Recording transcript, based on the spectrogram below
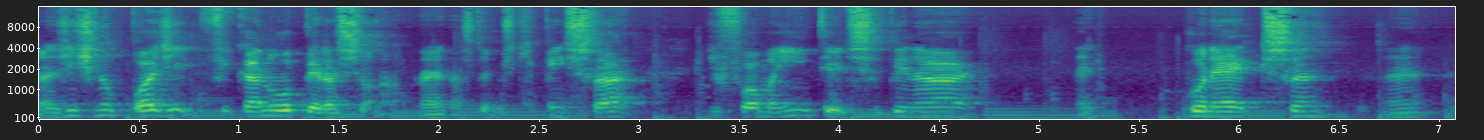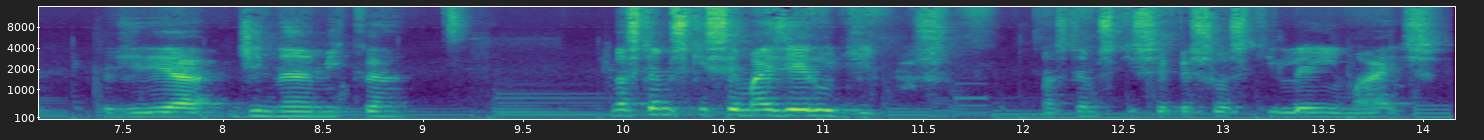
a, gente não pode ficar no operacional, né? Nós temos que pensar de forma interdisciplinar, né, conexa, né? eu diria, dinâmica. Nós temos que ser mais eruditos, nós temos que ser pessoas que leem mais,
